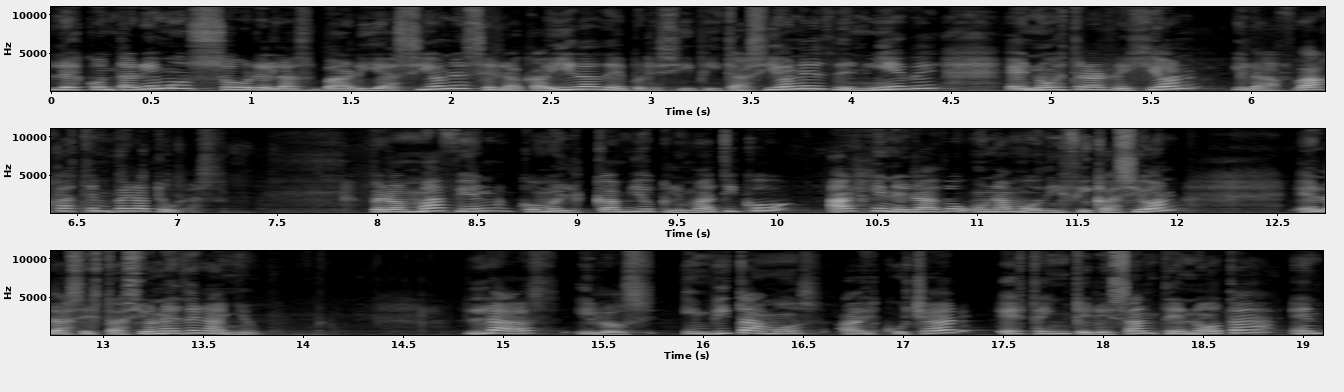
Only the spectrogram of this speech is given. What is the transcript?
les contaremos sobre las variaciones en la caída de precipitaciones de nieve en nuestra región y las bajas temperaturas pero más bien como el cambio climático ha generado una modificación en las estaciones del año. Las y los invitamos a escuchar esta interesante nota en,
